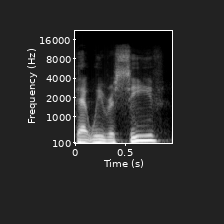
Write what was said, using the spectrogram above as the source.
that we receive,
